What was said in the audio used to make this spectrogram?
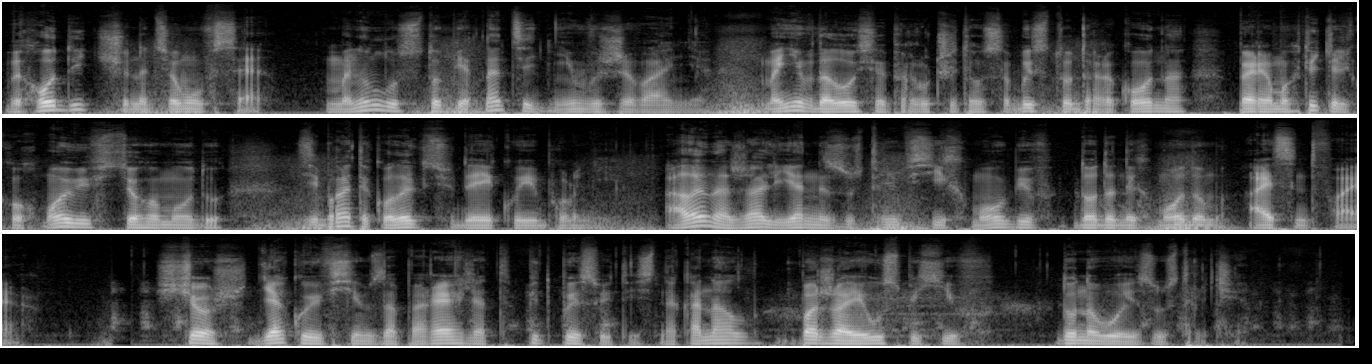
Виходить, що на цьому все. Минуло 115 днів виживання. Мені вдалося приручити особисто дракона, перемогти кількох мобів з цього моду, зібрати колекцію деякої броні. Але, на жаль, я не зустрів всіх мобів, доданих модом Ice and Fire. Що ж, дякую всім за перегляд, підписуйтесь на канал, бажаю успіхів, до нової зустрічі!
